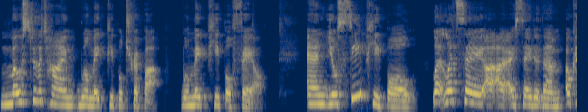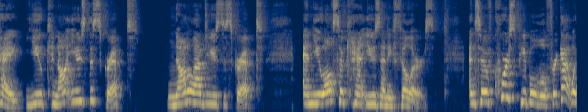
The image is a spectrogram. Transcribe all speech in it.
most of the time will make people trip up, will make people fail. And you'll see people let, let's say I, I say to them, okay, you cannot use the script, not allowed to use the script, and you also can't use any fillers. And so, of course, people will forget what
